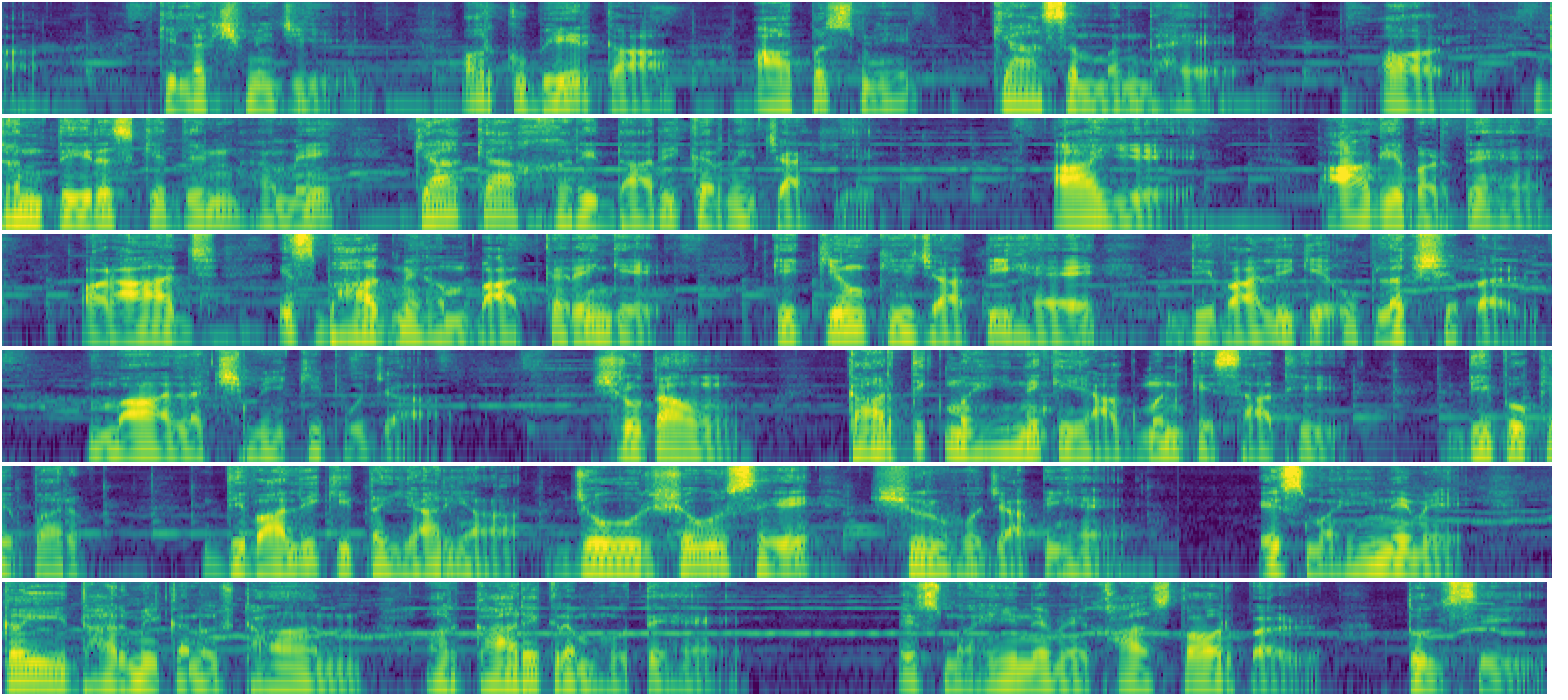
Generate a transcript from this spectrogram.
कि लक्ष्मी जी और कुबेर का आपस में क्या संबंध है और धनतेरस के दिन हमें क्या क्या खरीदारी करनी चाहिए। आइए, आगे बढ़ते हैं और आज इस भाग में हम बात करेंगे कि क्यों की जाती है दिवाली के उपलक्ष्य पर माँ लक्ष्मी की पूजा। श्रोताओं, कार्तिक महीने के आगमन के साथ ही दीपों के पर्व, दिवाली की तैयारियाँ ज़ोर शोर से शुरू हो जाती हैं। इस महीने में कई धार्मिक अनुष्ठान और कार्यक्रम होते हैं। इस महीने में खास तौर पर तुलसी,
